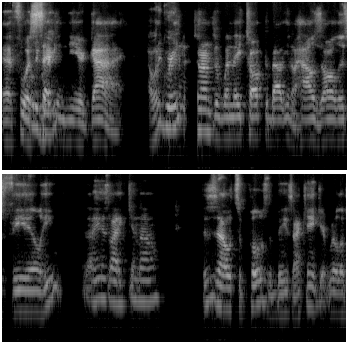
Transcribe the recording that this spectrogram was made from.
at, for a second year guy. I would agree. In terms of when they talked about, you know, how's all this feel, he he's like, you know, this is how it's supposed to be. So I can't get real up,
